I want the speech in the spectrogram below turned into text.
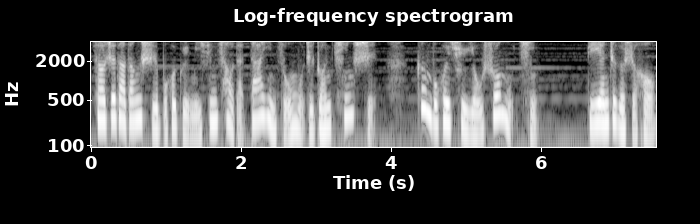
早知道当时不会鬼迷心窍的答应祖母这桩亲事，更不会去游说母亲。狄言这个时候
